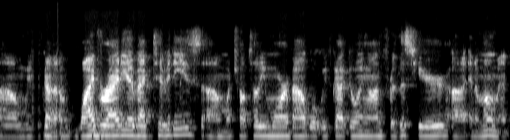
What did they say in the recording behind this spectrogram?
Um, we've got a wide variety of activities, um, which I'll tell you more about what we've got going on for this year uh, in a moment.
